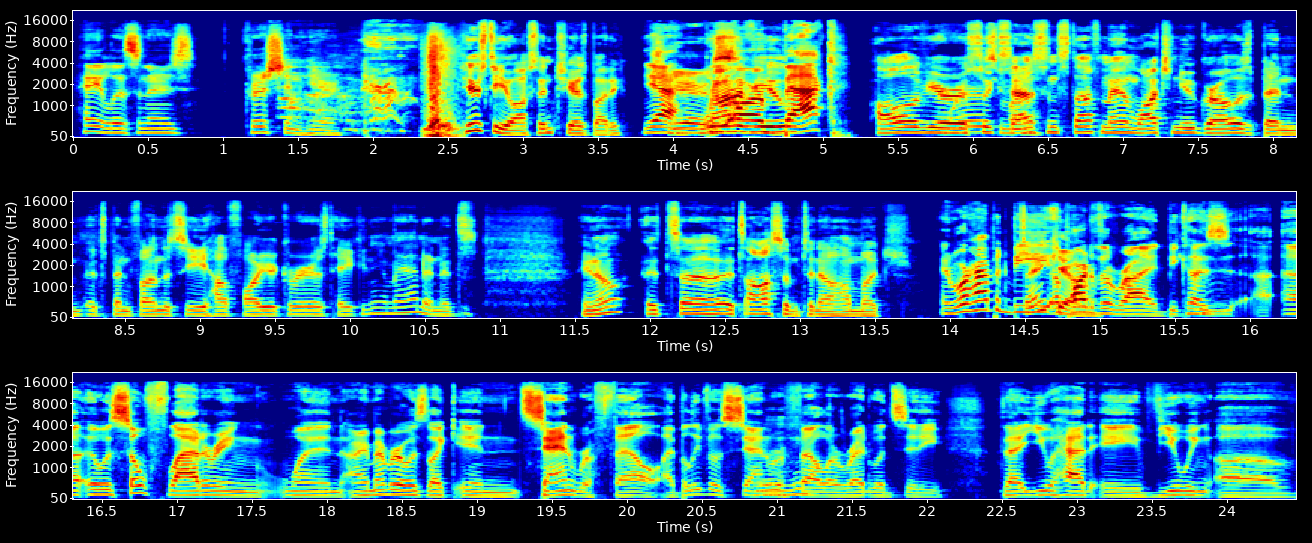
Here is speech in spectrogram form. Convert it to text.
Hey, listeners. Christian here. Here's to you, Austin. Cheers, buddy. Yeah, Cheers. we Proud of are you. back. All of your Where's success and stuff, man. Watching you grow has been it's been fun to see how far your career has taken you, man. And it's you know it's uh it's awesome to know how much. And we're happy to be Thank a you. part of the ride because uh, uh, it was so flattering when I remember it was like in San Rafael, I believe it was San Rafael or Redwood City, that you had a viewing of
